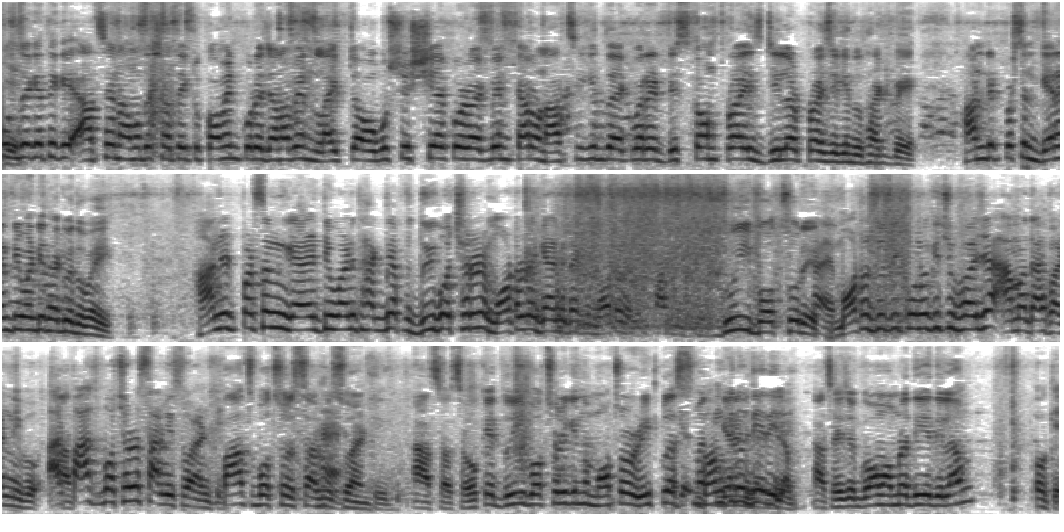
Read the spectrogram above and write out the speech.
কোন জায়গা থেকে আছেন আমাদের সাথে একটু কমেন্ট করে জানাবেন লাইভটা অবশ্যই শেয়ার করে রাখবেন কারণ আজকে কিন্তু একবারে ডিসকাউন্ট প্রাইস ডিলার প্রাইসে কিন্তু থাকবে। হান্ড্রেড পার্সেন্ট গ্যারান্টি ওয়ারেন্টি থাকবে তো ভাই? হান্ড্রেড পার্সেন্ট গ্যারান্টি ওয়ারেন্টি থাকবে। আপনি দুই বছরের মোটরের গ্যারান্টি থাকবে মোটরের দুই বছরে হ্যাঁ মোটর যদি কোনো কিছু হয়ে যায় আমরা দায়ভার নিব। আর পাঁচ বছরের সার্ভিস ওয়ারেন্টি পাঁচ বছরের সার্ভিস হ্যাঁ। ওয়ারেন্টি আচ্ছা আচ্ছা ওকে দুই বছরে কিন্তু মোটর রিপ্লেসমেন্ট গম কিন্তু দিয়ে দিলাম। আচ্ছা এই যে গম আমরা দিয়ে দিলাম। ওকে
